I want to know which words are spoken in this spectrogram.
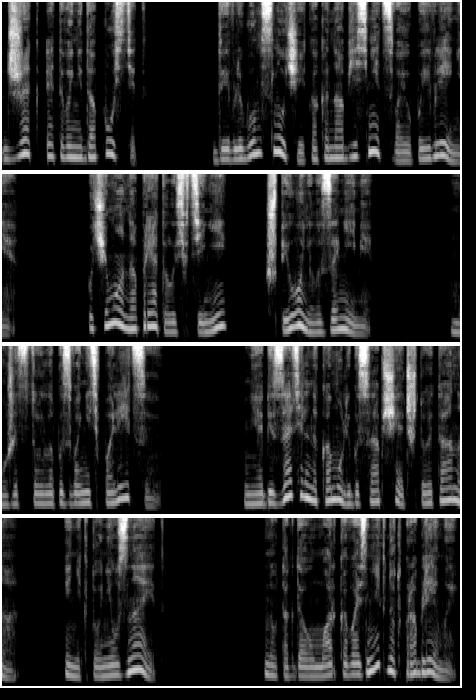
Джек этого не допустит. Да и в любом случае, как она объяснит свое появление? Почему она пряталась в тени, шпионила за ними? Может, стоило позвонить в полицию? Не обязательно кому-либо сообщать, что это она, и никто не узнает. Но тогда у Марка возникнут проблемы.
